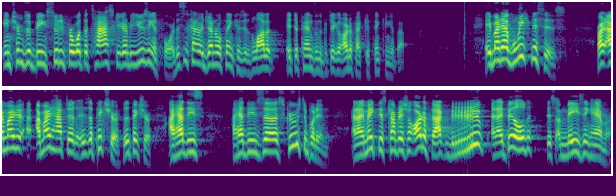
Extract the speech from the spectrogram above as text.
in terms of being suited for what the task you're going to be using it for? This is kind of a general thing because there's a lot of, it depends on the particular artifact you're thinking about. It might have weaknesses, right? I might, I might have to, here's a picture, here's a picture. I had these, I had these uh, screws to put in and I make this computational artifact, and I build this amazing hammer.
